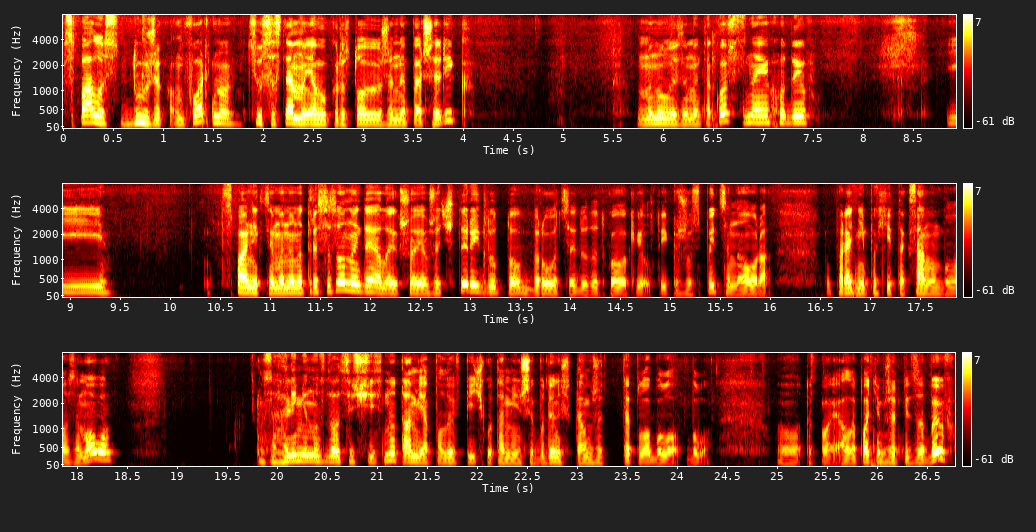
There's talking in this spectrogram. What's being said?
Спалось дуже комфортно. Цю систему я використовую вже не перший рік. Минулої зими також з нею ходив. І спальник це в мене на 3 сезони йде, але якщо я вже 4 йду, то беру цей додатковий квілт. І кажу, спиться на ура. Попередній похід так само було зимово. Взагалі мінус 26. Ну там я палив пічку, там інший будинок, там вже тепло було. було. О, такої. Але потім вже підзабив,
